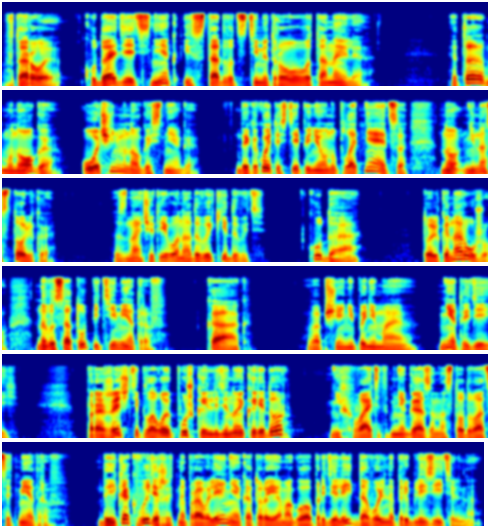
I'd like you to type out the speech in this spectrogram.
Второе. Куда деть снег из 120-метрового тоннеля? Это много, очень много снега. До какой-то степени он уплотняется, но не настолько. Значит, его надо выкидывать. Куда? Только наружу, на высоту 5 метров. Как? Вообще не понимаю. Нет идей. Прожечь тепловой пушкой ледяной коридор? Не хватит мне газа на 120 метров. Да и как выдержать направление, которое я могу определить довольно приблизительно?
